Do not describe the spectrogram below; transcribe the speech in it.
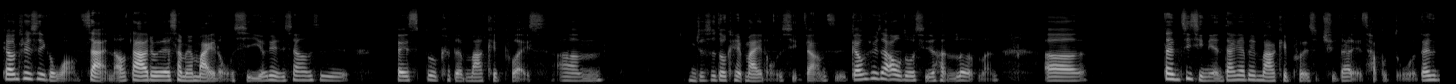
Gumtree 是一个网站，然后大家都在上面卖东西，有点像是。Facebook 的 Marketplace，嗯，你就是都可以卖东西这样子。刚去在澳洲其实很热门，呃，但近几年大概被 Marketplace 取代了也差不多。但是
